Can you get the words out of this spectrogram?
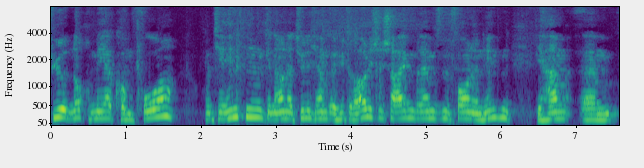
für noch mehr Komfort. Und hier hinten, genau natürlich haben wir hydraulische Scheibenbremsen vorne und hinten. Wir haben ähm,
